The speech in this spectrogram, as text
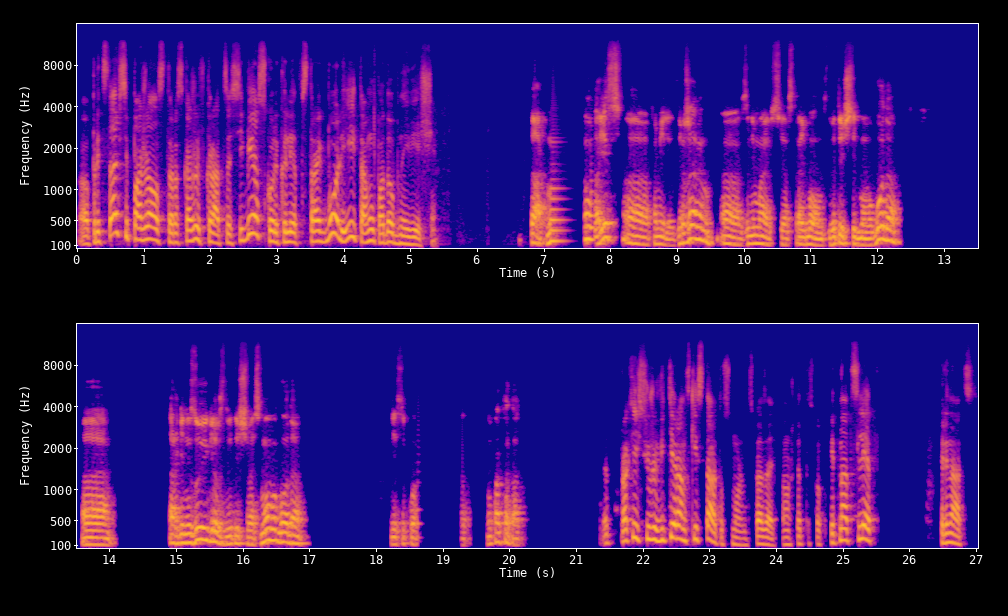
э, представься, пожалуйста, расскажи вкратце о себе, сколько лет в страйкболе и тому подобные вещи. Так, ну, Борис, э, фамилия Державин, э, занимаюсь я страйкболом с 2007 года, организую игры с 2008 года, если коротко. Ну, как-то так. Это практически уже ветеранский статус, можно сказать, потому что это сколько? 15 лет? 13.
